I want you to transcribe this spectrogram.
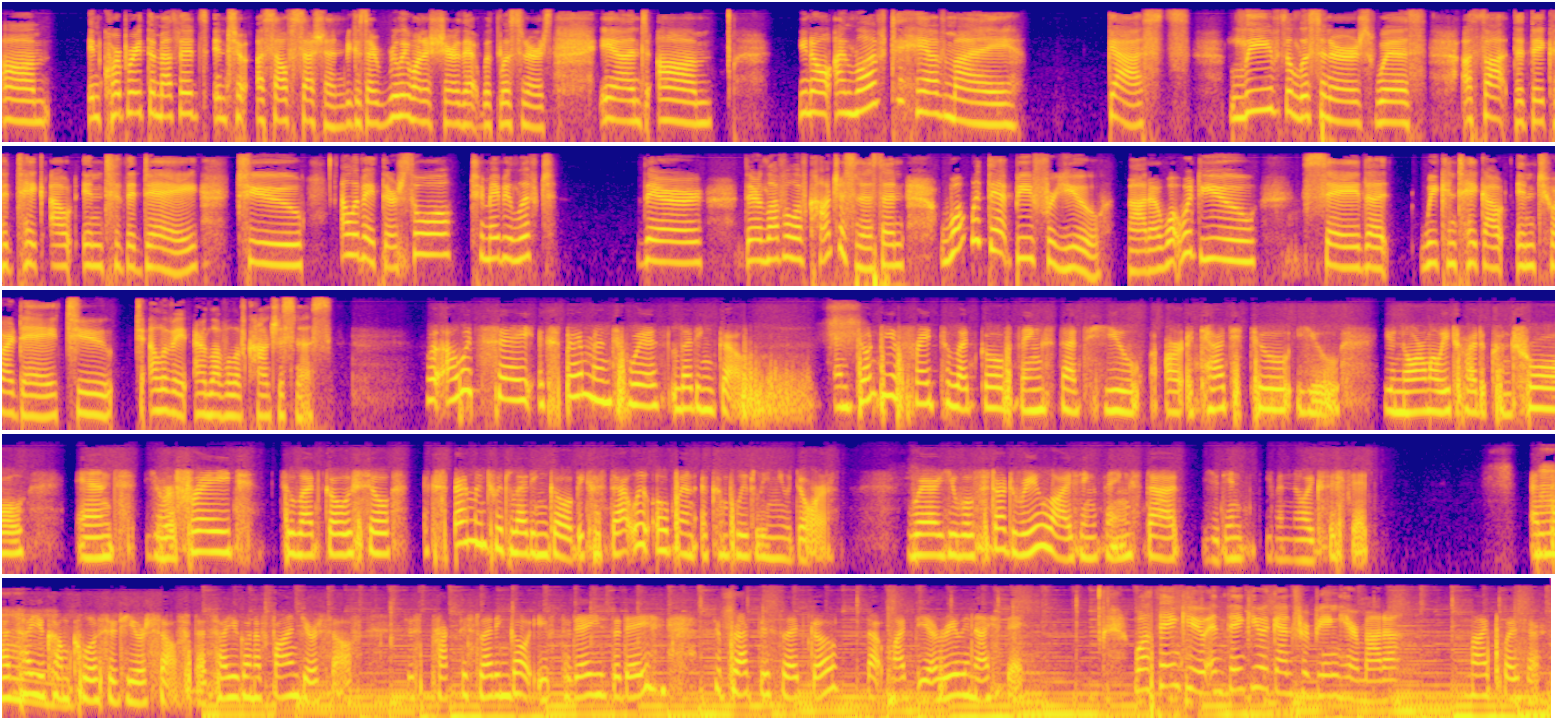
um, incorporate the methods into a self session because I really want to share that with listeners. And, um, you know, I love to have my guests leave the listeners with a thought that they could take out into the day to elevate their soul, to maybe lift their their level of consciousness. And what would that be for you Mada? What would you say that we can take out into our day to to elevate our level of consciousness? Well I would say experiment with letting go and don't be afraid to let go of things that you are attached to you you normally try to control and you're afraid to let go so experiment with letting go because that will open a completely new door where you will start realizing things that you didn't even know existed. And mm. that's how you come closer to yourself. That's how you're going to find yourself. Just practice letting go. If today is the day to practice let go, that might be a really nice day. Well, thank you. And thank you again for being here, Mada. My pleasure.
